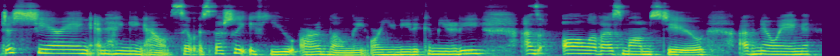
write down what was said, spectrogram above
just sharing and hanging out. So, especially if you are lonely or you need a community, as all of us moms do, of knowing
